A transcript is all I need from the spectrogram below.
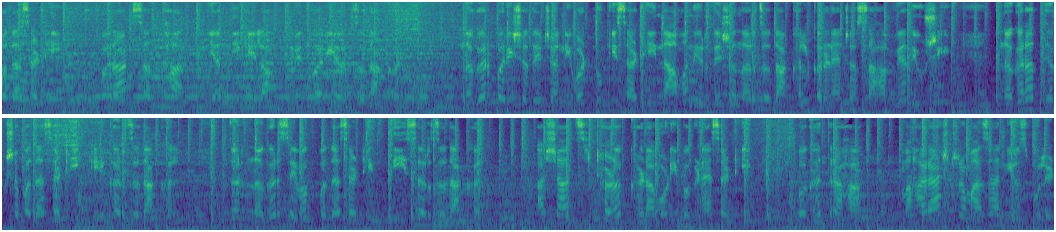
पदासाठी पराग संधान यांनी केला उमेदवारी अर्ज दाखल. नगर परिषदेच्या निवडणुकीसाठी नामनिर्देशन अर्ज दाखल करण्याच्या सहाव्या दिवशी नगराध्यक्ष पदासाठी एक अर्ज दाखल तर नगरसेवक पदासाठी तीस अर्ज दाखल. अशाच ठळक घडामोडी बघण्यासाठी बघत रहा महाराष्ट्र माझा न्यूज बुलेटिन.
